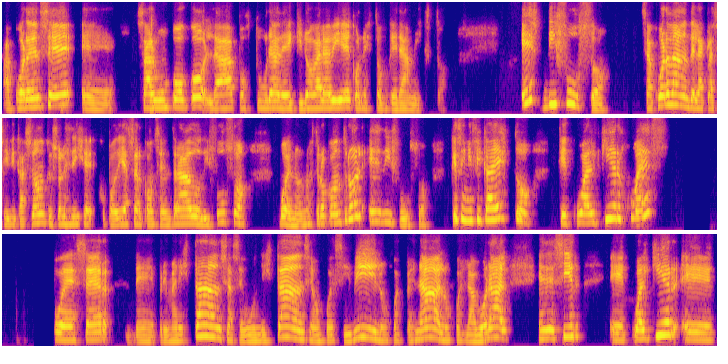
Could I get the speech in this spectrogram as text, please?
Acuérdense, eh, salvo un poco la postura de Quiroga Lavie con esto que era mixto. Es difuso. ¿Se acuerdan de la clasificación que yo les dije que podía ser concentrado, difuso? Bueno, nuestro control es difuso. ¿Qué significa esto? Que cualquier juez puede ser de primera instancia, segunda instancia, un juez civil, un juez penal, un juez laboral. Es decir, eh, cualquier, eh,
